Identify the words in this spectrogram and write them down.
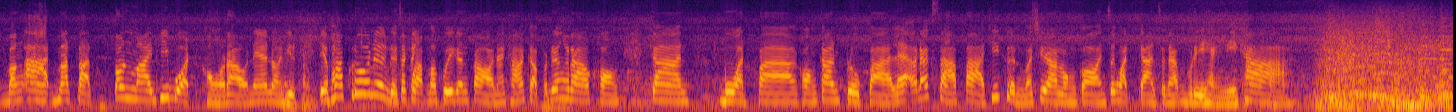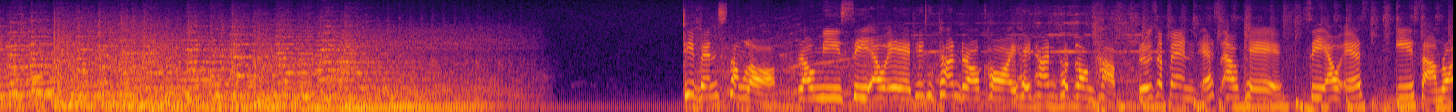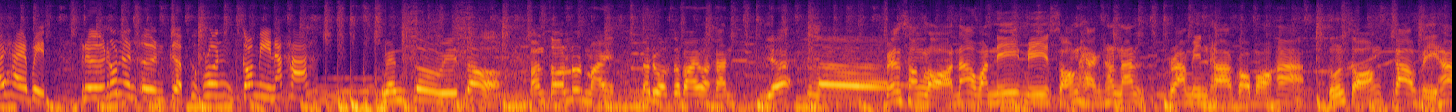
บังอาจมาตัดต้นไม้ที่บวชของเราแน่นอนใช่ครับ เดี๋ยวพักครู่หนึ่งเดี๋ยวจะกลับมาคุยกันต่อนะคะ กับเรื่องราวของการบวชป่าของการปลูกป่า และรักษาป่าที่เขื่อนวชิราลงกรณ์จังหวัดกาญจนบุรีแห่งนี้ค่ะ ที่เบนซ์ทองหล่อเรามี CLA ที่ทุกท่านรอคอยให้ท่านทดลองขับ หรือจะเป็น SLK CLS E 3 0 0 Hybrid หรือรุ่นอื่นๆ เกือบทุกรุ่นก็มีนะคะเมนเตอร์วีโต้คอนโซลรุ่นใหม่ สะดวกสบายกว่ากัน เยอะเลยเบนซ์ทองหล่อหน้าวันนี้มี 2 แห่งเท่านั้น รามอินทรากม 5 02 945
